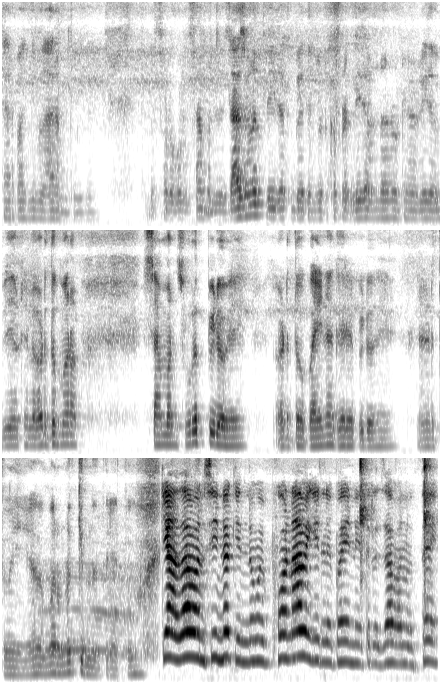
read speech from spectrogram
ચાર પાંચ દિવસ આરામ થઈ ગયો. થોડો થોડું ઘણું સામાન લઈ જાજો નથી લઈ જતો. બે ત્રણ જોડ કપડાં લઈ જાવ નાનો ઠેલો લઈ જાવ બીજો ઠેલો અડધો મારો સામાન સુરત પીડ્યો છે. અડધો ભાઈના ઘરે પીડ્યો છે અડધો અહીં હવે મારું નક્કી જ નથી રહેતું. ક્યાં જવાનું છે? નક્કી ન હોય. ફોન આવે કે એટલે ભાઈને તરત જવાનું થાય.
